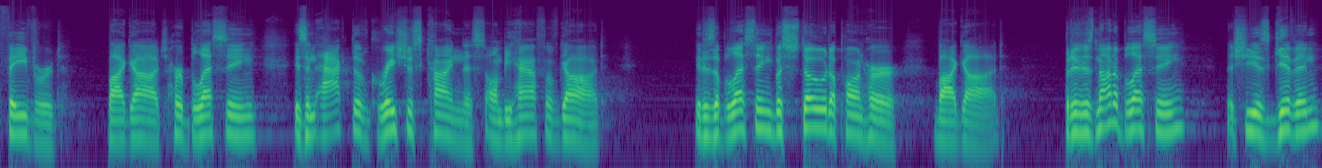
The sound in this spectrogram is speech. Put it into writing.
favored by God. Her blessing is an act of gracious kindness on behalf of God. It is a blessing bestowed upon her by God. But it is not a blessing that she is given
